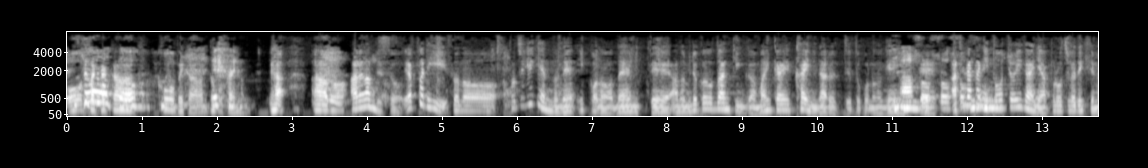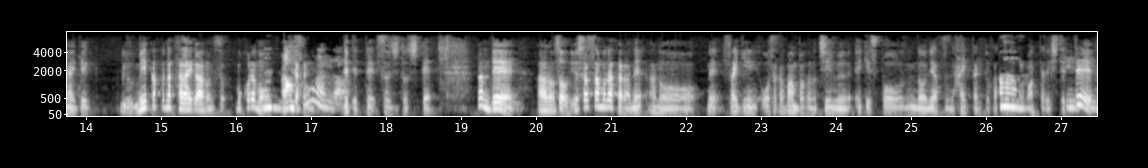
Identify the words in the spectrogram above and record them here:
大京阪か、都神戸か、どこかに。いや、あの、あれなんですよ。やっぱり、その、栃木県のね、一個の悩みって、あの、魅力度ランキングが毎回下位になるっていうところの原因あで、明らかに東京以外にアプローチができてないっていう明確な課題があるんですよ。もうこれも明らかに。出てて、数字として。なんで、あの、そう、吉田さんもだからね、あの、ね、最近大阪万博のチームエキスポのやつに入ったりとかっていうところもあったりしてうんて、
